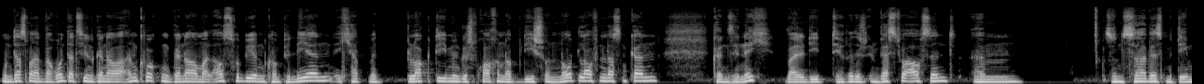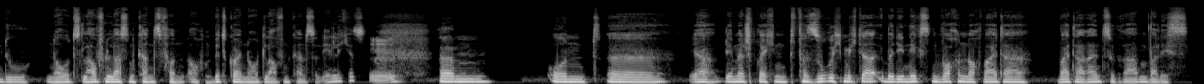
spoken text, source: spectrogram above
und das mal einfach runterziehen und genauer angucken, genauer mal ausprobieren und kompilieren. Ich habe mit Blockdaemon gesprochen, ob die schon Node laufen lassen können. Können sie nicht, weil die theoretisch Investor auch sind. Ähm, so ein Service, mit dem du Nodes laufen lassen kannst, von auch ein Bitcoin-Node laufen kannst und ähnliches. Mhm. Ähm, und äh, ja, dementsprechend versuche ich mich da über die nächsten Wochen noch weiter, weiter reinzugraben, weil ich es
